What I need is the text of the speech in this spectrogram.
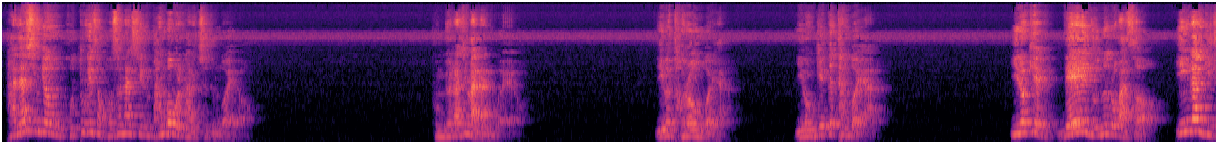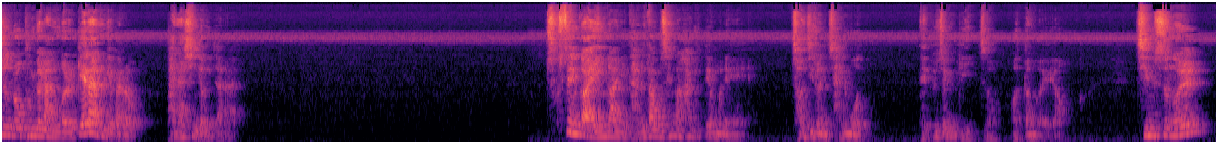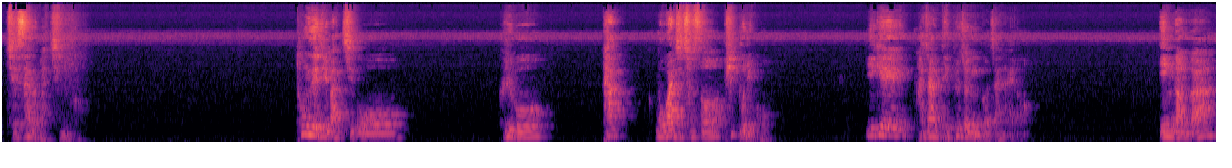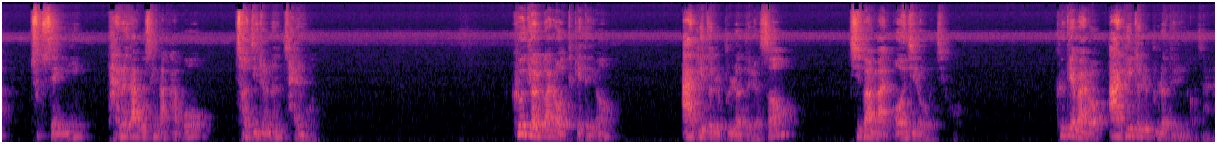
반야신경은 고통에서 벗어날 수 있는 방법을 가르쳐 준 거예요. 분별하지 말라는 거예요. 이거 더러운 거야. 이건 깨끗한 거야. 이렇게 내 눈으로 봐서 인간 기준으로 분별하는 걸 깨라는 게 바로 반야신경이잖아요. 축생과 인간이 다르다고 생각하기 때문에 저지른 잘못 대표적인 게 있죠. 어떤 거예요? 짐승을 제사로 바치는 거. 통돼지 바치고 그리고 닭 모가지 쳐서 피 뿌리고 이게 가장 대표적인 거잖아요. 인간과 축생이 다르다고 생각하고 저지르는 잘못. 그 결과로 어떻게 돼요? 아기들을 불러들여서 집안만 어지러워지고. 그게 바로 아기들을 불러들인 거잖아요.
